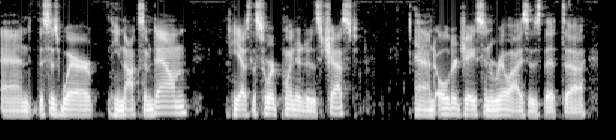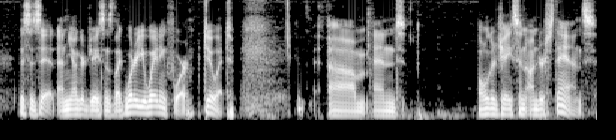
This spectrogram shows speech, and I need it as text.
And this is where he knocks him down. He has the sword pointed at his chest. And older Jason realizes that uh, this is it. And younger Jason's like, What are you waiting for? Do it. Um, and older Jason understands.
